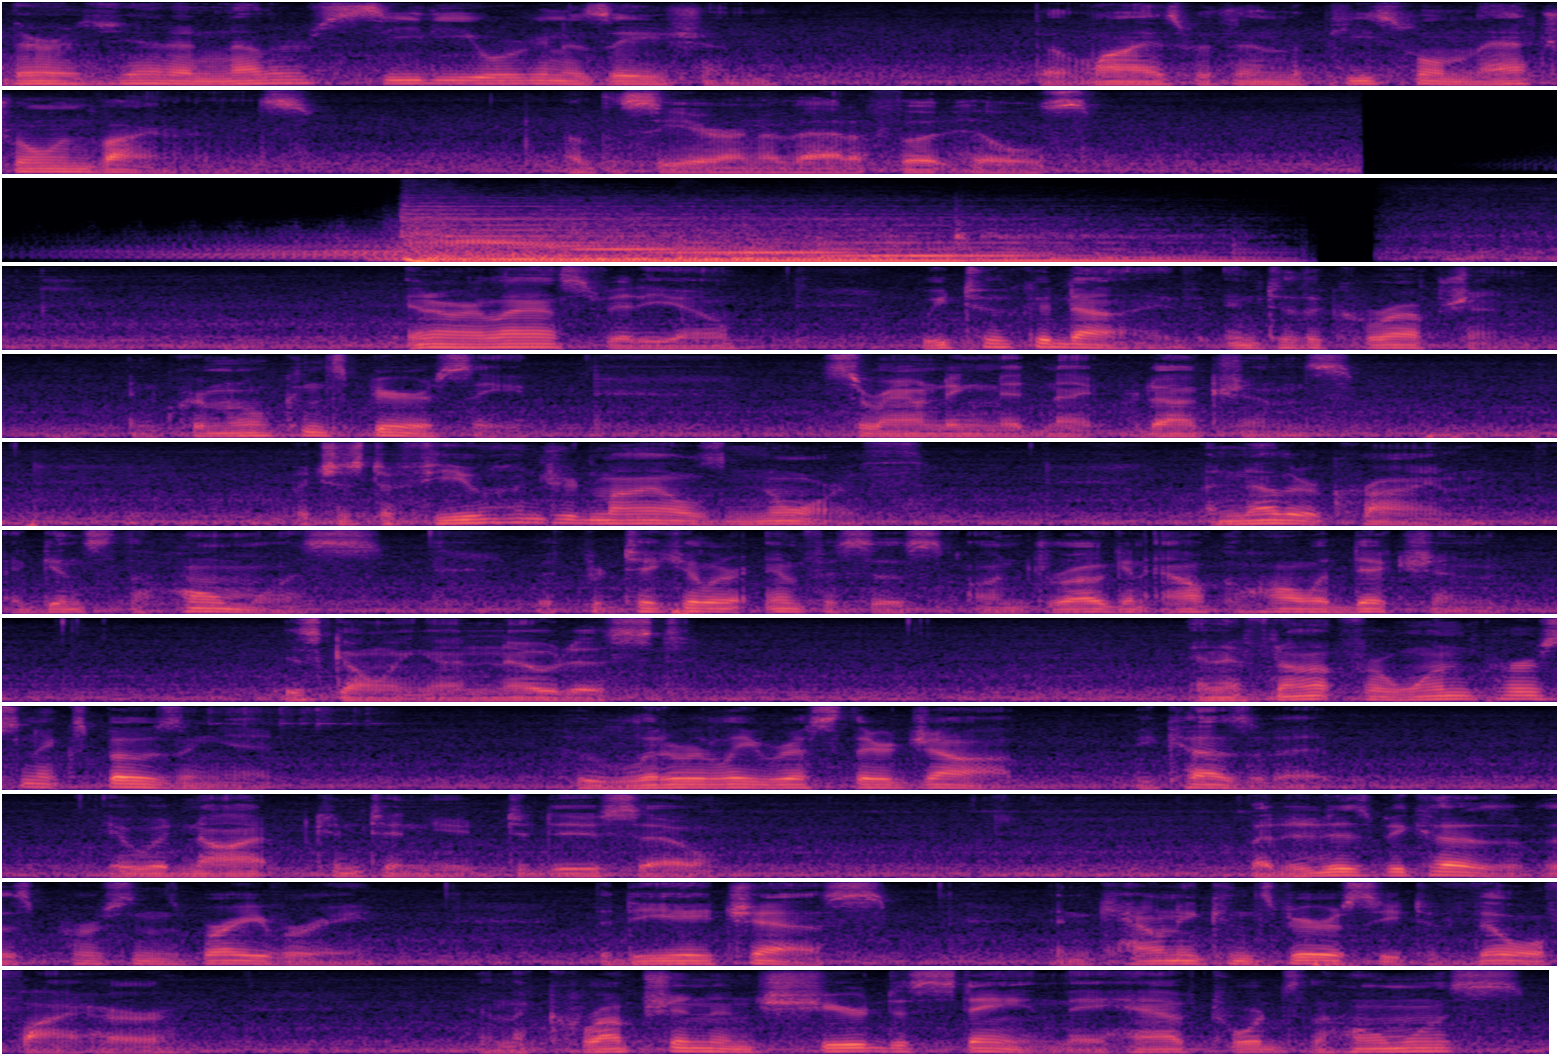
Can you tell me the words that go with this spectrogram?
There is yet another seedy organization that lies within the peaceful natural environs of the Sierra Nevada foothills. In our last video, we took a dive into the corruption and criminal conspiracy surrounding Midnight Productions. But just a few hundred miles north, another crime against the homeless, with particular emphasis on drug and alcohol addiction, is going unnoticed. And if not for one person exposing it, who literally risked their job because of it, it would not continue to do so. But it is because of this person's bravery, the DHS, and county conspiracy to vilify her, and the corruption and sheer disdain they have towards the homeless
